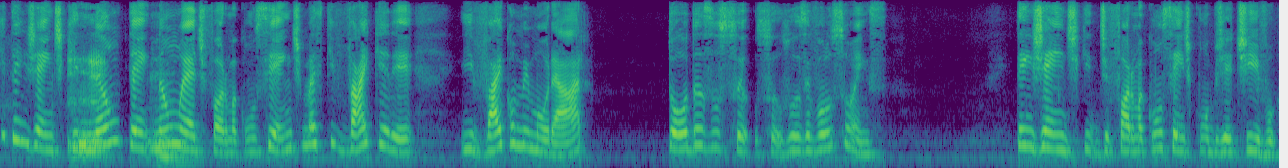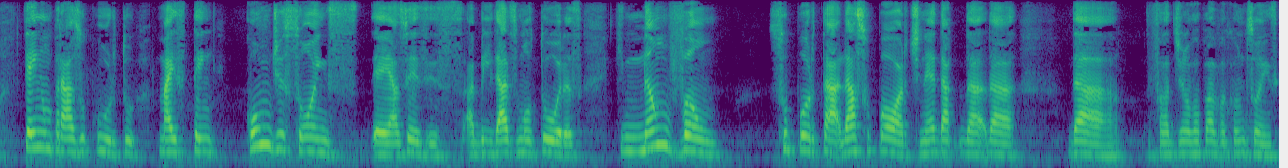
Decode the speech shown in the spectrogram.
E tem gente que não tem, não é de forma consciente, mas que vai querer e vai comemorar todas seu- suas evoluções. Tem gente que, de forma consciente, com objetivo, tem um prazo curto, mas tem condições, é, às vezes, habilidades motoras, que não vão suportar, dar suporte, né? Da, da, da, da- vou falar de novo a palavra condições.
